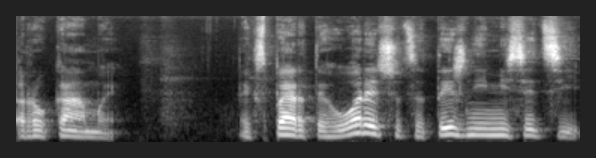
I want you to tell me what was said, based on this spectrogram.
роками. Експерти говорять, що це тижні і місяці.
